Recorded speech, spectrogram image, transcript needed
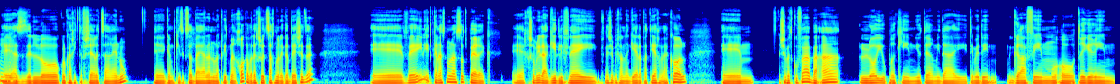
אה, אז זה לא כל כך התאפשר לצערנו, אה, גם כי זה קצת בעיה לנו להקליט מרחוק, אבל איכשהו הצלחנו לגבש את זה. אה, והנה, התכנסנו לעשות פרק. חשוב לי להגיד לפני, לפני שבכלל נגיע לפתיח והכל, שבתקופה הבאה לא יהיו פרקים יותר מדי, אתם יודעים, גרפים או טריגרים,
